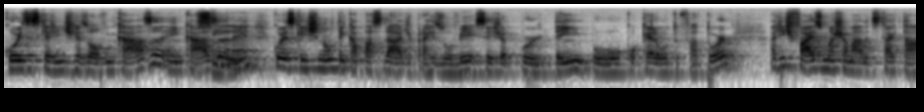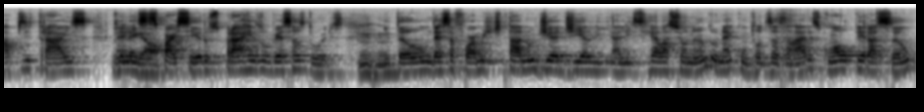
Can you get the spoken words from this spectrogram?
coisas que a gente resolve em casa, em casa, né? coisas que a gente não tem capacidade para resolver, seja por tempo ou qualquer outro fator, a gente faz uma chamada de startups e traz né, esses parceiros para resolver essas dores. Uhum. Então, dessa forma, a gente está no dia a dia ali, ali se relacionando né, com todas as áreas, com a operação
